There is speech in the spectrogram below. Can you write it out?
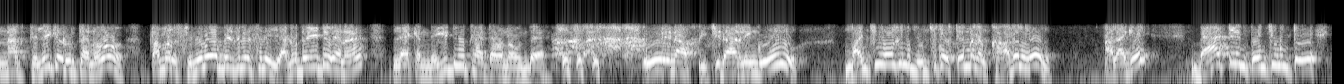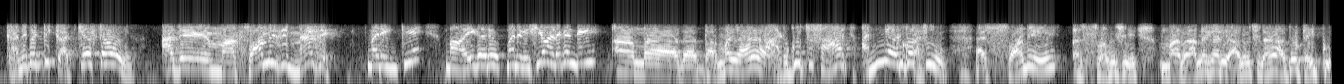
నాకు తెలియక అడుగుతాను. తమరు సినిమా బిజినెస్ని ఎగదొయ్యటమేనా లేక నెగిటివ్ థాట్ ఏమైనా ఉందా? ఊరి నా పిచ్చి డార్లింగు. మంచి రోజులు ముంచుకొస్తే మనం కాదను అలాగే బ్యాట్ టైం పెంచి ఉంటే కనిపెట్టి కట్ చేస్తాం. అదే మా స్వామీజీ మ్యాజిక్. మరి ఇంకే మా అయ్య గారు మన విషయం అడగండి. ఆ, మా ద- ధర్మయ్య. అడగొచ్చు సార్ అన్ని అడగొచ్చు. ఆ, స్వామి ఆ, స్వామిజీ మా నాన్నగారి ఆలోచన అదో టైపు.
